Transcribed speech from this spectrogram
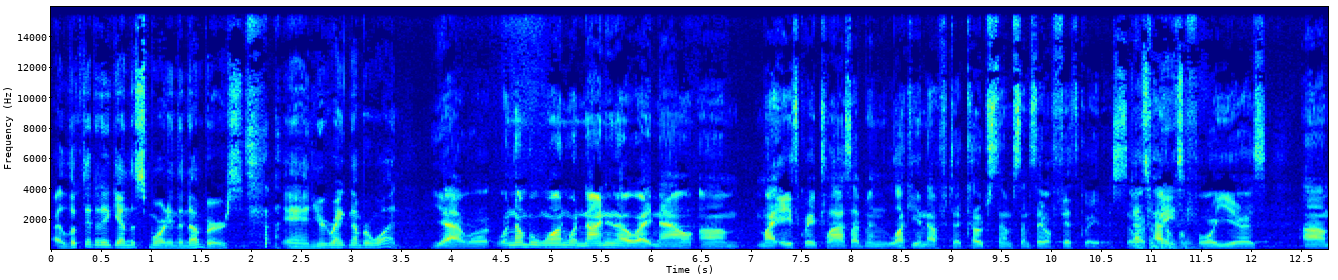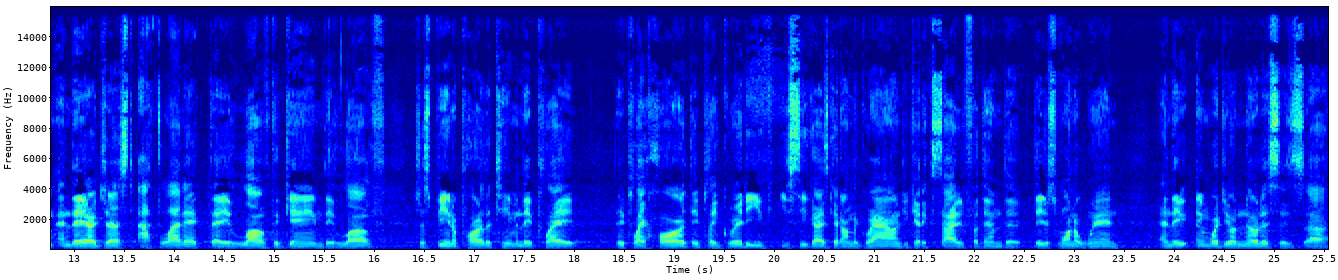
I looked at it again this morning, the numbers, and you're ranked number one. Yeah, we're, we're number one. We're 9 and 0 right now. Um, my eighth grade class, I've been lucky enough to coach them since they were fifth graders. So That's I've had them for four years. Um, and they are just athletic. They love the game. They love just being a part of the team. And they play, they play hard. They play gritty. You, you see guys get on the ground. You get excited for them. To, they just want to win. And they and what you'll notice is uh,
